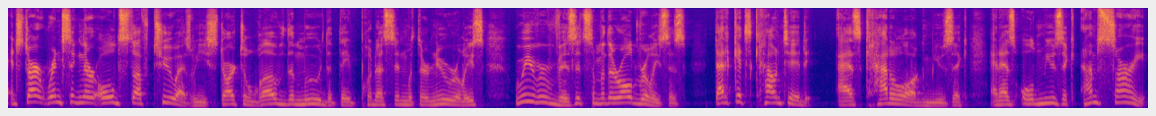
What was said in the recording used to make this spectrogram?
and start rinsing their old stuff too as we start to love the mood that they've put us in with their new release, we revisit some of their old releases. That gets counted as catalog music and as old music. I'm sorry,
